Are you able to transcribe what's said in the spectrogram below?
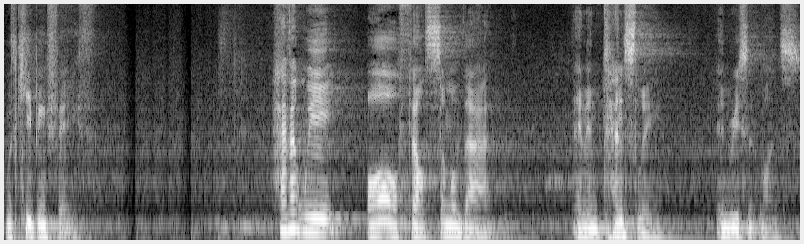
with keeping faith. Haven't we all felt some of that and intensely in recent months?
